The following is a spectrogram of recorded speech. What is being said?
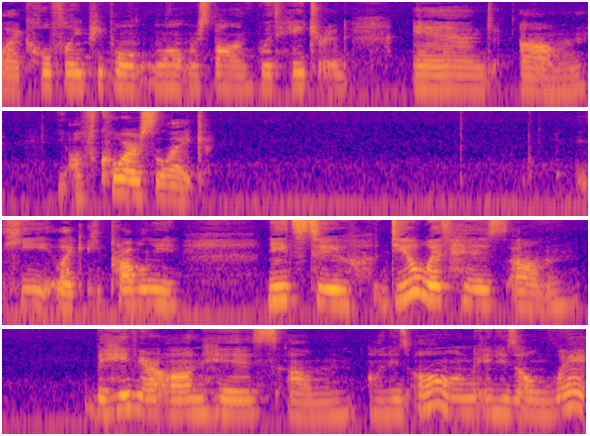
like hopefully people won't respond with hatred. And um of course like he like he probably needs to deal with his um behavior on his um on his own in his own way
